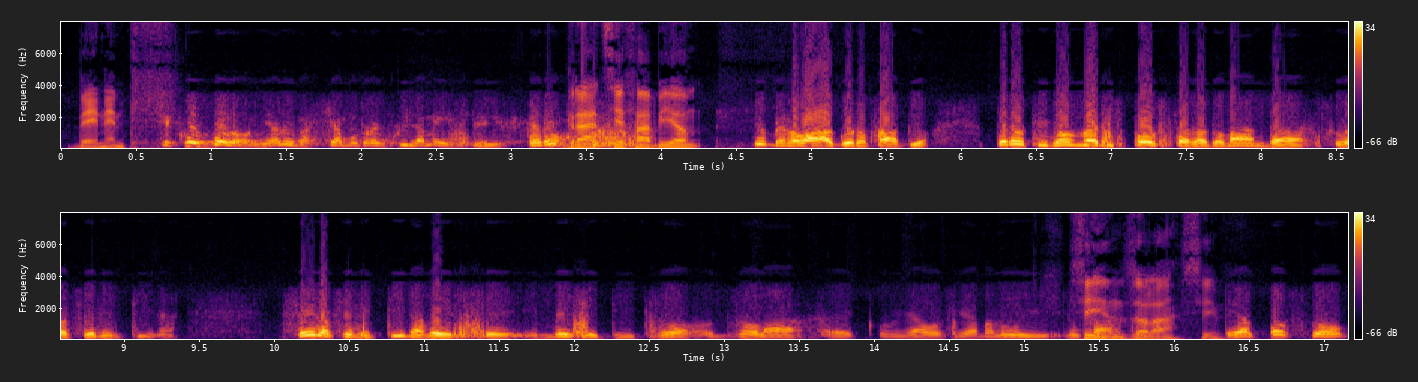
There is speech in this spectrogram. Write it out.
Bene. Che col Bologna noi passiamo tranquillamente. Sì, però, Grazie Fabio. Io me lo auguro Fabio, però ti do una risposta alla domanda sulla Fiorentina se la Fiorentina avesse invece di Zola, eh, come si chiama lui, Lukaku, sì, Zola, sì. e al posto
